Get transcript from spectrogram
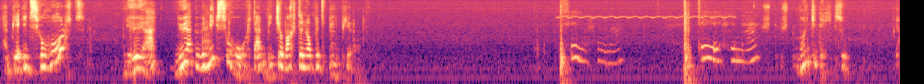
Heb je iets gehoord? Nee, hè? Nu hebben we niks gehoord, hè? Een beetje wachten op het piepje. Mondje dicht, zo. Ja.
